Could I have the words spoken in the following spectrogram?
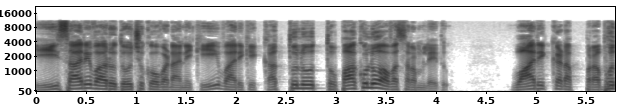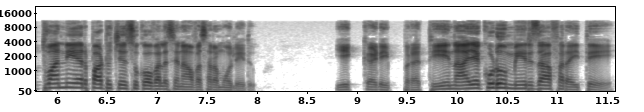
ఈసారి వారు దోచుకోవడానికి వారికి కత్తులు తుపాకులు అవసరం లేదు. వారిక్కడ ప్రభుత్వాన్ని ఏర్పాటు చేసుకోవలసిన అవసరమూ లేదు. ఇక్కడి ప్రతి నాయకుడు మీర్జాఫర్ అయితే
